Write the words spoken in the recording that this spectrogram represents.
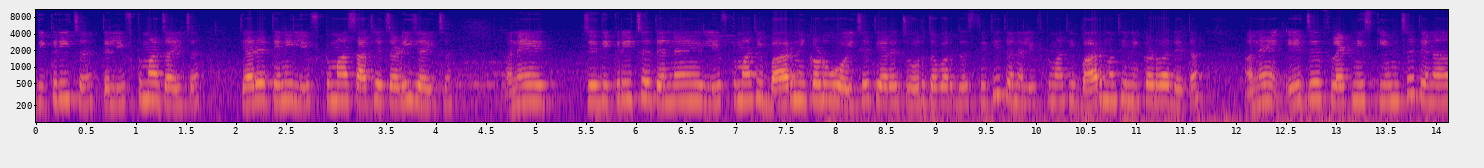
દીકરી છે તે લિફ્ટમાં જાય છે. ત્યારે તેની લિફ્ટમાં સાથે ચડી જાય છે. અને જે દીકરી છે તેને લિફ્ટમાંથી બહાર નીકળવું હોય છે, ત્યારે જોર જબરદસ્તીથી તેને લિફ્ટમાંથી બહાર નથી નીકળવા દેતા. અને એ જે ફ્લેટની સ્કીમ છે, તેના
